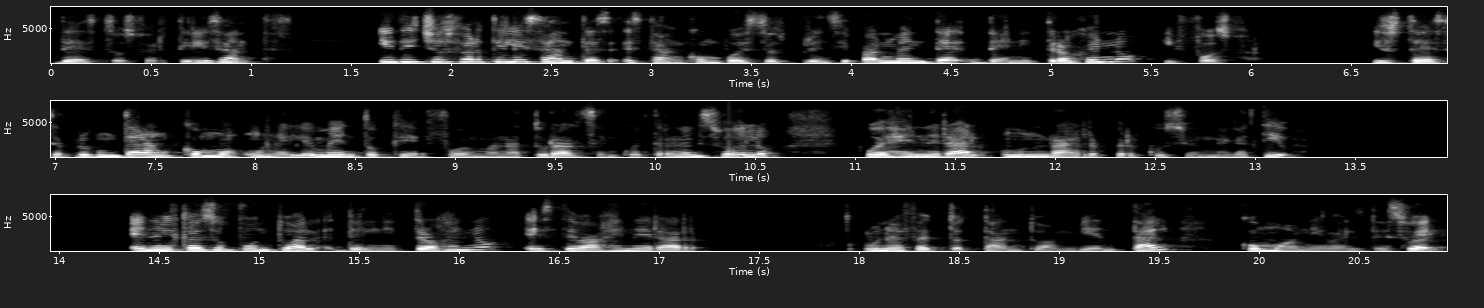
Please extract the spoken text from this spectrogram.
de estos fertilizantes. Y dichos fertilizantes están compuestos principalmente de nitrógeno y fósforo. Y ustedes se preguntarán cómo un elemento que de forma natural se encuentra en el suelo puede generar una repercusión negativa. En el caso puntual del nitrógeno, este va a generar un efecto tanto ambiental como a nivel de suelo.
